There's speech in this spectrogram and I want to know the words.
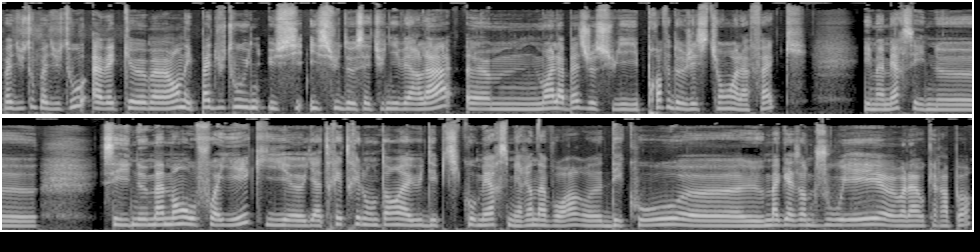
pas du tout, pas du tout. Avec ma maman, n'est pas du tout une, issue de cet univers-là. moi, à la base, je suis prof de gestion à la fac, et ma mère, c'est une c'est une maman au foyer qui, euh, il y a très très longtemps, a eu des petits commerces, mais rien à voir, euh, déco, euh, magasin de jouets, voilà, aucun rapport.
